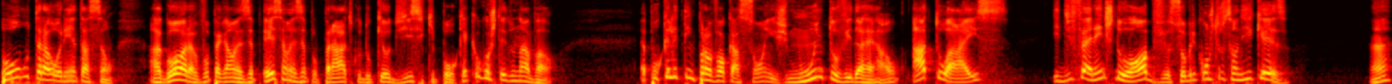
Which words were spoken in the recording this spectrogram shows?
outra orientação. Agora, vou pegar um exemplo, esse é um exemplo prático do que eu disse que, pô, o que é que eu gostei do Naval? É porque ele tem provocações muito vida real, atuais e diferentes do óbvio sobre construção de riqueza, né?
